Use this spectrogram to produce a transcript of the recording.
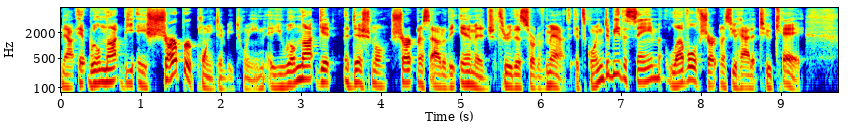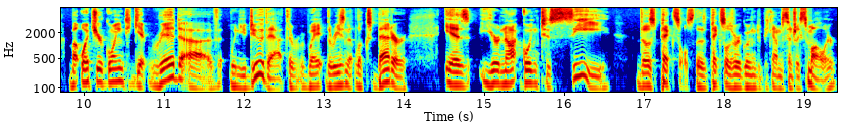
Now, it will not be a sharper point in between. You will not get additional sharpness out of the image through this sort of math. It's going to be the same level of sharpness you had at 2K. But what you're going to get rid of when you do that, the way the reason it looks better is you're not going to see those pixels. Those pixels are going to become essentially smaller.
